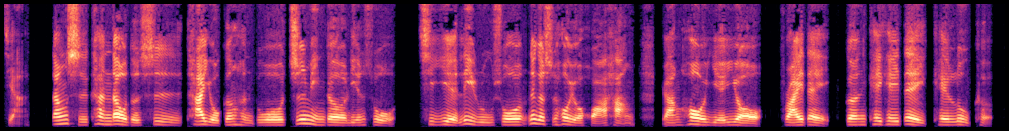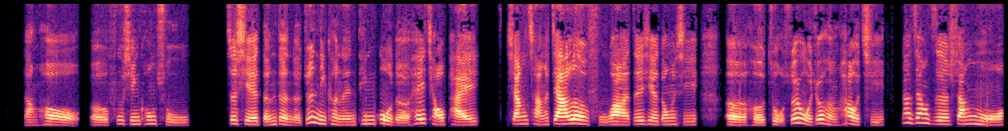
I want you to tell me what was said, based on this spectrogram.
家。当时看到的是，他有跟很多知名的连锁企业，例如说那个时候有华航，然后也有 Friday 跟 KKday、Klook，然后呃复兴空厨这些等等的，就是你可能听过的黑桥牌香肠、家乐福啊这些东西呃合作，所以我就很好奇，那这样子的商模。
